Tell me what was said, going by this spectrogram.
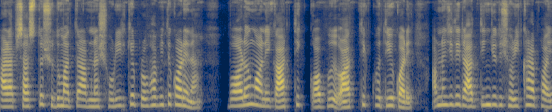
খারাপ স্বাস্থ্য শুধুমাত্র আপনার শরীরকে প্রভাবিত করে না, বরং অনেক আর্থিক আর্থিক ক্ষতিও করে। আপনার যদি রাত দিন যদি শরীর খারাপ হয়,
